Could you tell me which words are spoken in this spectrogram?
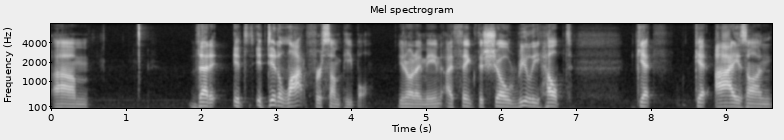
um, that it, it it did a lot for some people. You know what I mean? I think the show really helped get get eyes on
